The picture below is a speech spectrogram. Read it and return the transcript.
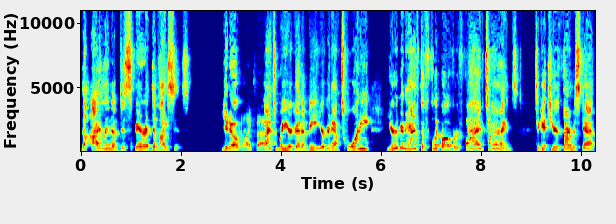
the island of disparate devices? You know, I like that. That's where you're going to be. You're going to have 20, you're going to have to flip over five times to get to your thermostat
